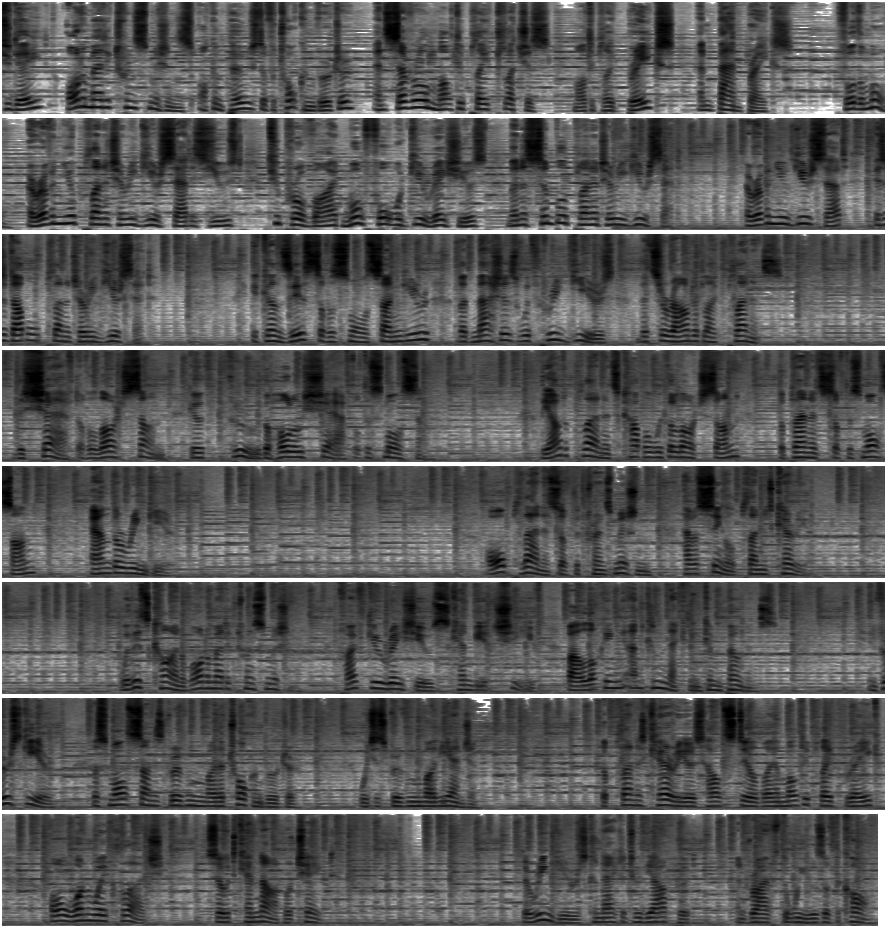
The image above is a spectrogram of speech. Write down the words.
Today, automatic transmissions are composed of a torque converter and several multi-plate clutches, multi-plate brakes and band brakes. Furthermore, a Ravigneaux planetary gear set is used to provide more forward gear ratios than a simple planetary gear set. A Ravigneaux gear set is a double planetary gear set. It consists of a small sun gear that meshes with three gears that surround it like planets. The shaft of a large sun goes through the hollow shaft of the small sun. The outer planets couple with the large sun, the planets of the small sun, and the ring gear. All planets of the transmission have a single planet carrier. With this kind of automatic transmission, five gear ratios can be achieved by locking and connecting components. In first gear, the small sun is driven by the torque converter, which is driven by the engine. The planet carrier is held still by a multi-plate brake or one-way clutch, so it cannot rotate. The ring gear is connected to the output and drives the wheels of the car.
